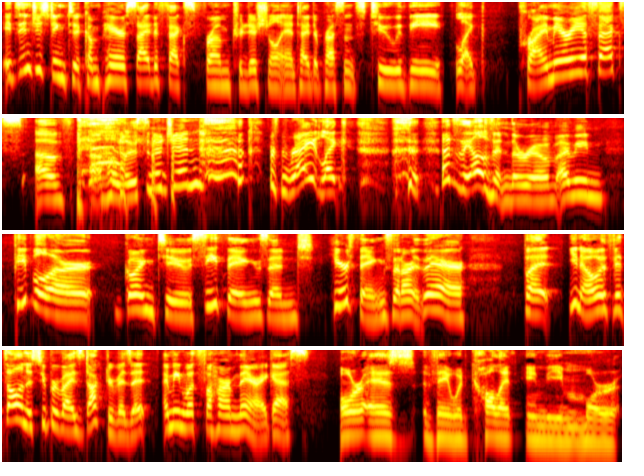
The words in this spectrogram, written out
It's interesting to compare side effects from traditional antidepressants to the like primary effects of a hallucinogen, right? Like that's the elephant in the room. I mean, people are going to see things and hear things that aren't there. But, you know, if it's all in a supervised doctor visit, I mean, what's the harm there, I guess? Or as they would call it in the more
